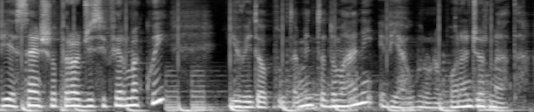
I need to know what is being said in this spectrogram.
The Essential per oggi si ferma qui, io vi do appuntamento domani e vi auguro una buona giornata.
